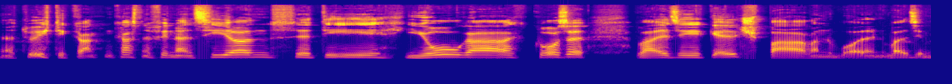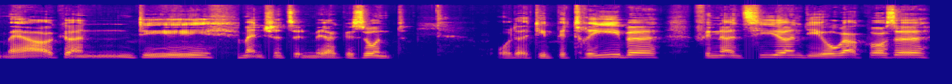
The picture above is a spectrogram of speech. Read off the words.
Natürlich, die Krankenkassen finanzieren die Yoga-Kurse, weil sie Geld sparen wollen, weil sie merken, die Menschen sind mehr gesund. Oder die Betriebe finanzieren die Yogakurse,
